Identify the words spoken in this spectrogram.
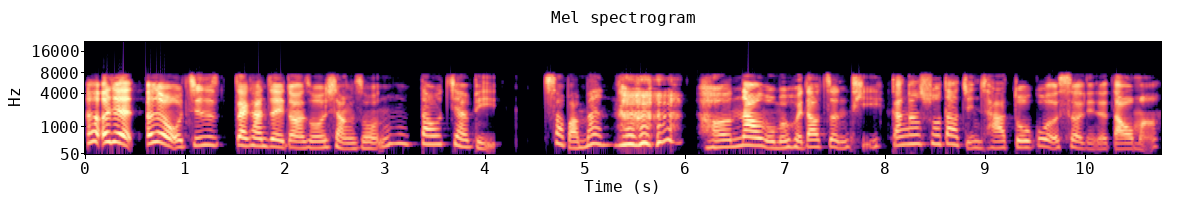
而而且而且，我其实，在看这一段的时候，想说，嗯，刀竟然比扫把慢。好，那我们回到正题。刚刚说到警察夺过了瑟琳的刀嘛，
